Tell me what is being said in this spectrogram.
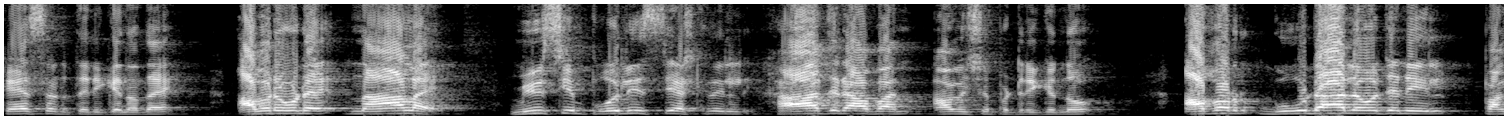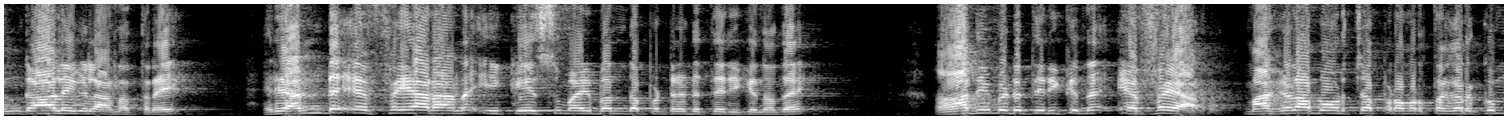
കേസെടുത്തിരിക്കുന്നത്. അവരോട് നാളെ മ്യൂസിയം പോലീസ് സ്റ്റേഷനിൽ ഹാജരാവാൻ ആവശ്യപ്പെട്ടിരിക്കുന്നു. അവർ ഗൂഢാലോചനയിൽ പങ്കാളികളാണത്രേ. രണ്ട് എഫ്ഐആർ ആണ് ഈ കേസുമായി ബന്ധപ്പെട്ട് എടുത്തിരിക്കുന്നത്. ആദ്യം എടുത്തിരിക്കുന്ന എഫ്ഐആർ മഹിളാ മോർച്ച പ്രവർത്തകർക്കും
